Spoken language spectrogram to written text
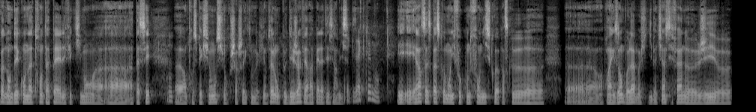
Donc dès qu'on a 30 appels effectivement à, à, à passer Mhm. euh, en prospection, si on recherche avec de la clientèle, on peut déjà faire appel à tes services. Exactement. Et, et alors ça se passe comment? Il faut qu'on te fournisse quoi? Parce que euh, euh, on prend un exemple, voilà, moi je te dis bah tiens Stéphane, euh, j'ai, euh,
